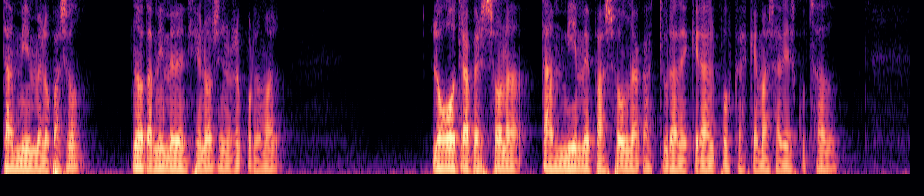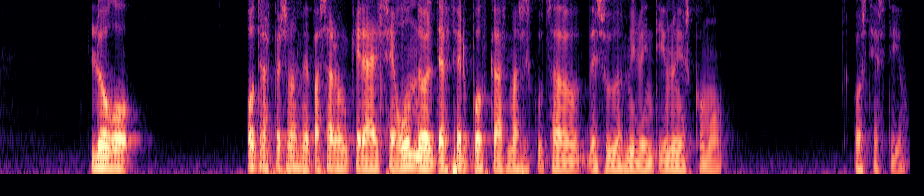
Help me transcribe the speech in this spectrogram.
también me lo pasó. No, también me mencionó, si no recuerdo mal. Luego otra persona también me pasó una captura de que era el podcast que más había escuchado. Luego otras personas me pasaron que era el segundo o el tercer podcast más escuchado de su 2021 y es como... Hostias, tío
